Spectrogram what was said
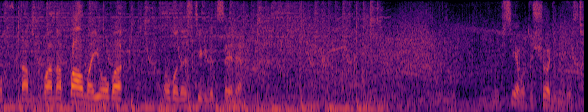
Ух, там два напалма и оба, оба достигли цели. Не все, вот еще один есть.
